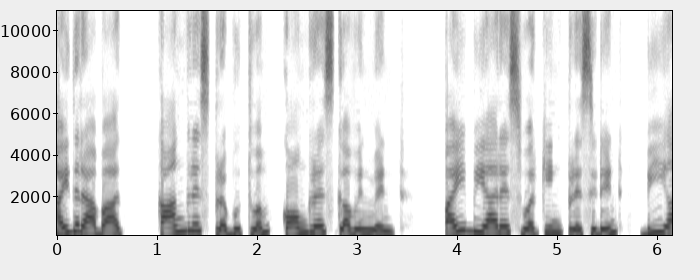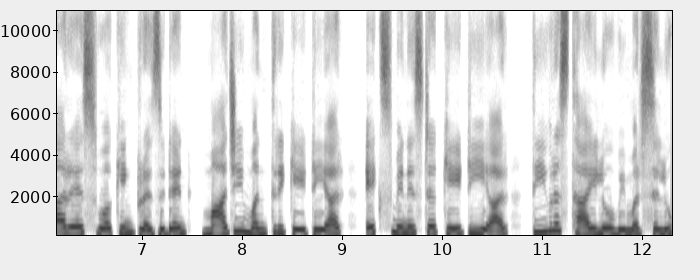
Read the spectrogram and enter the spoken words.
హైదరాబాద్ కాంగ్రెస్ ప్రభుత్వం కాంగ్రెస్ గవర్నమెంట్. పై BRS working president BRS working president మాజీ మంత్రి కేటీఆర్ ఎక్స్ మినిస్టర్ కేటీఆర్ తీవ్రస్థాయిలో విమర్శలు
